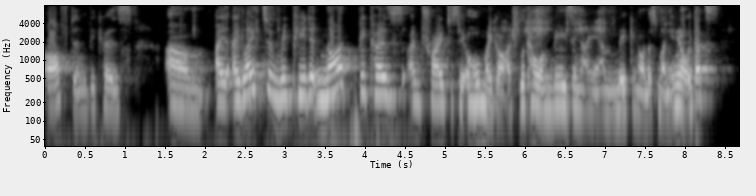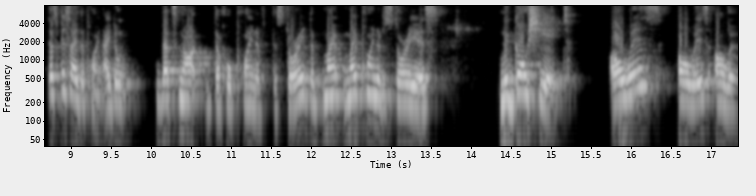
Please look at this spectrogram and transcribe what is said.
often because um, I, I, like to repeat it not because I'm trying to say, "Oh my gosh, look how amazing I am making all this money." You know, that's that's beside the point. I don't, that's not the whole point of the story. The, my, my point of the story is negotiate. Always, always, always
